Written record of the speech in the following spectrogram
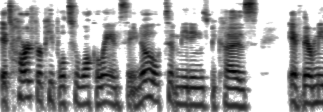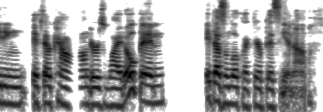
it's hard for people to walk away and say no to meetings because if their meeting if their calendar is wide open it doesn't look like they're busy enough.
